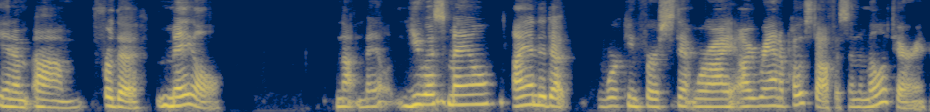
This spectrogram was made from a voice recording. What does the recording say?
in a um, for the mail, not mail, U.S. mail. I ended up working for a stint where I, I ran a post office in the military.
